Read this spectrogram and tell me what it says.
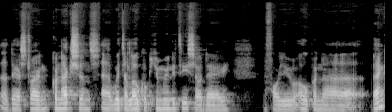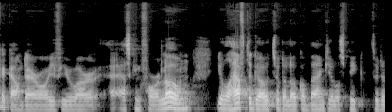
uh, they're strong connections uh, with the local community. So they before you open a bank account there, or if you are asking for a loan, you will have to go to the local bank. You will speak to the,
